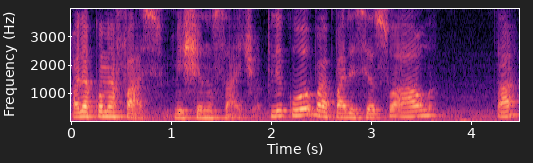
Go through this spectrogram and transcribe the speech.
olha como é fácil mexer no site. Ó. Clicou, vai aparecer a sua aula, tá?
